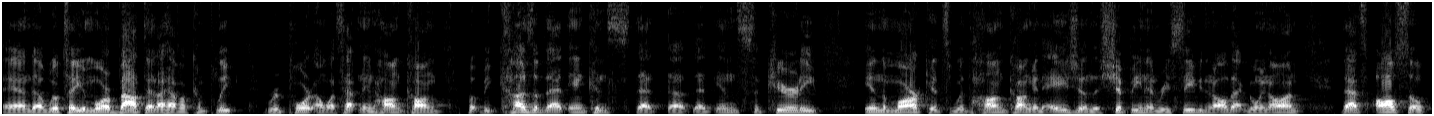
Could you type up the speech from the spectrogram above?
And uh, we'll tell you more about that. I have a complete report on what's happening in Hong Kong. But because of that, incons- that, uh, that insecurity in the markets with Hong Kong and Asia and the shipping and receiving and all that going on, that's also,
